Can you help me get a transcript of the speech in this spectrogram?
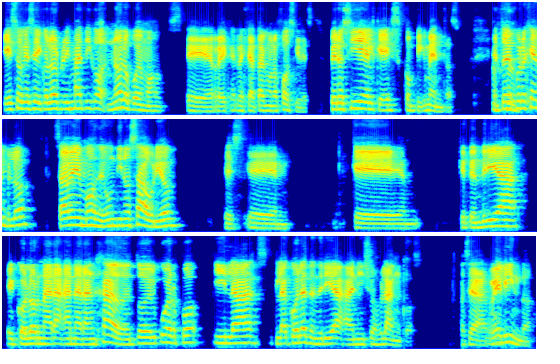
eso que es el color prismático no lo podemos eh, re- rescatar con los fósiles, pero sí el que es con pigmentos. Entonces, Ajá. por ejemplo, sabemos de un dinosaurio es, eh, que, que tendría el color nara- anaranjado en todo el cuerpo y la, la cola tendría anillos blancos. O sea, re lindo.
